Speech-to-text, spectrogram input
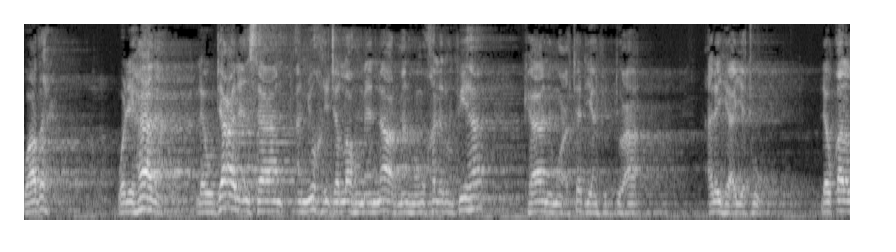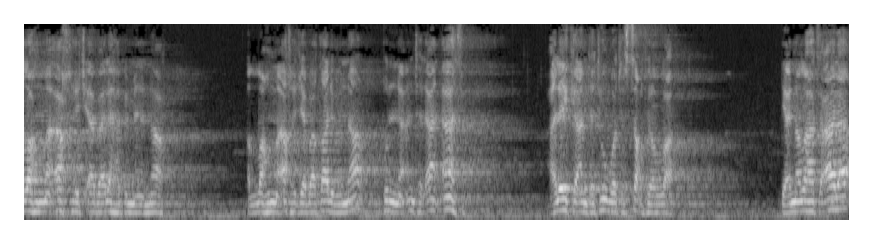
واضح؟ ولهذا لو دعا الإنسان أن يخرج الله من النار من هو مخلد فيها كان معتديا في الدعاء عليه أن يتوب. لو قال اللهم أخرج أبا لهب من النار اللهم أخرج أبا طالب من النار قلنا أنت الآن آثم. عليك أن تتوب وتستغفر الله. لأن الله تعالى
